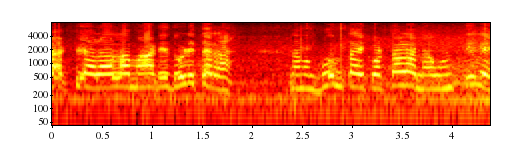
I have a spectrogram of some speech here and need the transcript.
ರಟ್ಟಿ ಎಲ್ಲ ಮಾಡಿ ದುಡಿತಾರ. ನಮಗೆ ಭೂಮಿ ತಾಯಿ ಕೊಡ್ತಾಳ ನಾವು ಉಣ್ತೀವಿ.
